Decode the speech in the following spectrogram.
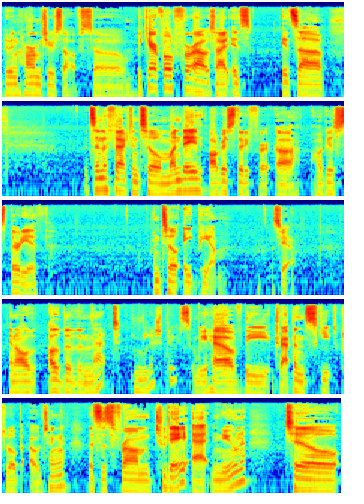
doing harm to yourself so be careful for outside it's it's uh it's in effect until Monday, August 31st, uh, August 30th, until 8 p.m. So yeah. And all other than that, English, please. We have the Trap and Skeet Club outing. This is from today at noon till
